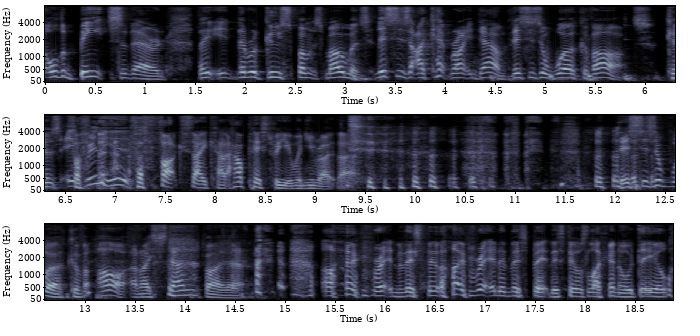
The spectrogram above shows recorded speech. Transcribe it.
all the beats are there and they, it, there are goosebumps moments this is i kept writing down this is a work of art because it for, really is For fuck's sake, Alec, how pissed were you when you wrote that? this is a work of art and i stand by that I've written this. I've written in this bit. This feels like an ordeal.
